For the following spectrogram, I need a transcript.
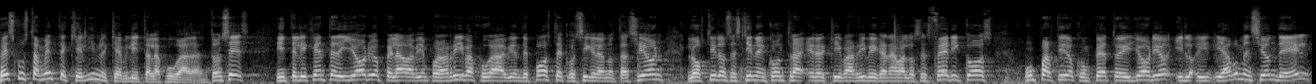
Es justamente Chiellini el que habilita la jugada. Entonces, inteligente de Iorio, pelaba bien por arriba, jugaba bien de poste, consigue la anotación. Los tiros de esquina en contra era el que iba arriba y ganaba los esféricos. Un partido completo de Iorio. Y, lo- y hago mención de él.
